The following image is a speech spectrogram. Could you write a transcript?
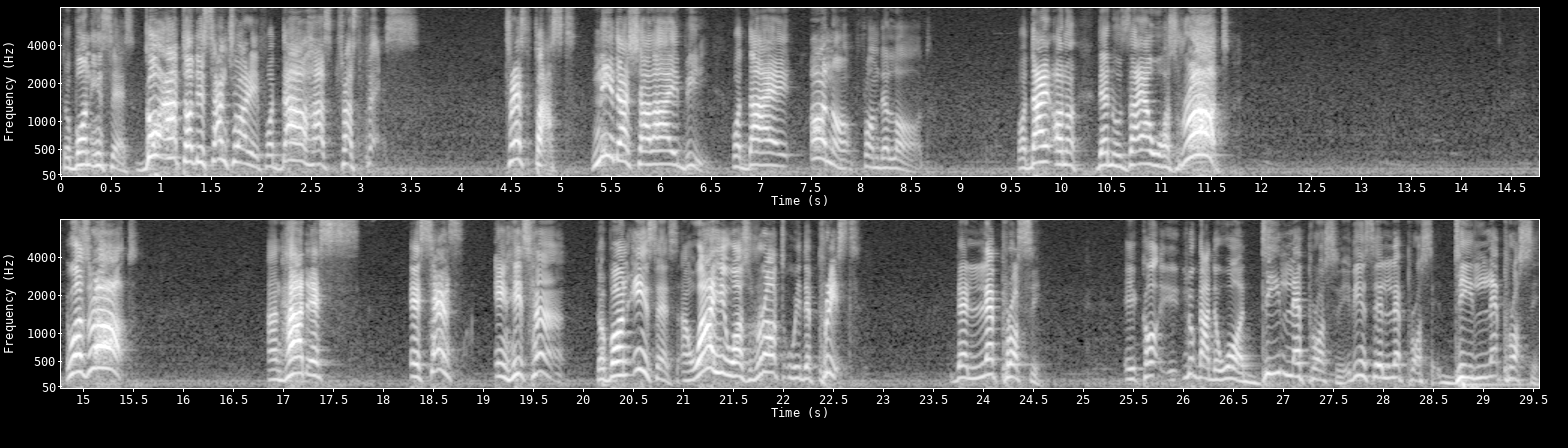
to burn incense. Go out of the sanctuary, for thou hast trespassed. Trespassed, neither shall I be, for thy honor from the Lord. For thy honor. Then Uzziah was wrought. He was wrought and had a, a sense in his hand to burn incense. And while he was wrought with the priest, the leprosy, he, called, he looked at the word, de leprosy. He didn't say leprosy, de leprosy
